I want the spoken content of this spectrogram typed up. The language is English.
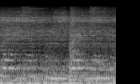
shelter from shelter.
